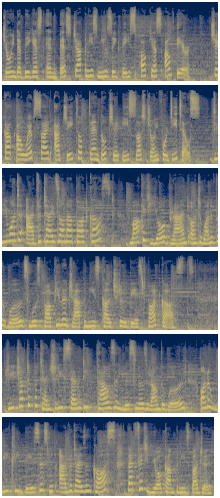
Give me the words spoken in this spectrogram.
Join the biggest and best Japanese music based podcast out there. Check out our website at jtop10.jp slash join for details. Do you want to advertise on our podcast? Market your brand onto one of the world's most popular Japanese cultural based podcasts. Reach up to potentially 70,000 listeners around the world on a weekly basis with advertising costs that fit your company's budget.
